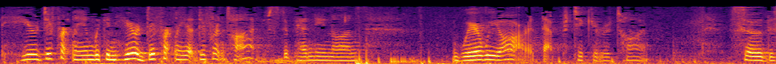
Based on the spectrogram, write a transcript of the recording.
hear differently, and we can hear differently at different times, depending on where we are at that particular time. So the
